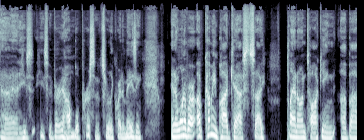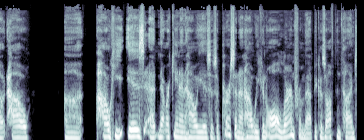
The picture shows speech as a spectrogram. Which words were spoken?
Uh, he's he's a very humble person. It's really quite amazing. And in one of our upcoming podcasts, I plan on talking about how uh, how he is at networking and how he is as a person and how we can all learn from that. Because oftentimes,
